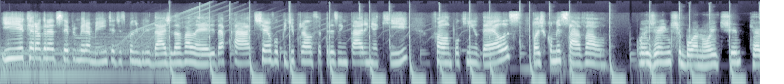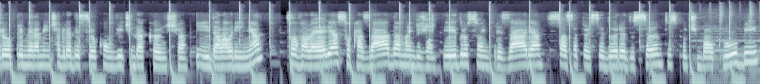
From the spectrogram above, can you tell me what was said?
E quero agradecer primeiramente a disponibilidade da Valéria e da Kátia. Eu vou pedir para elas se apresentarem aqui, falar um pouquinho delas. Pode começar, Val. Oi, gente, boa noite. Quero primeiramente agradecer o convite da Cancha e da Laurinha Sou Valéria, sou casada, mãe de João Pedro, sou empresária, sócia torcedora do Santos Futebol Clube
